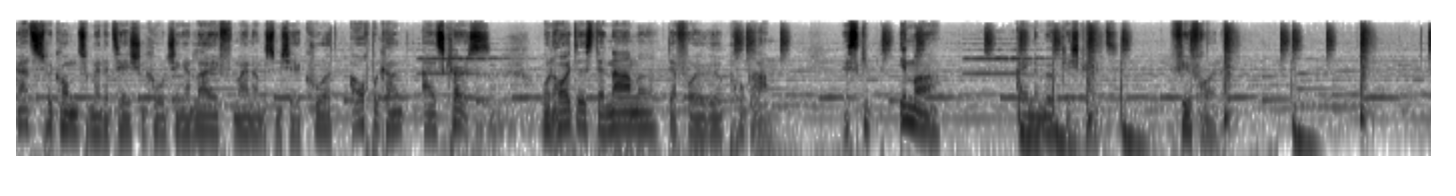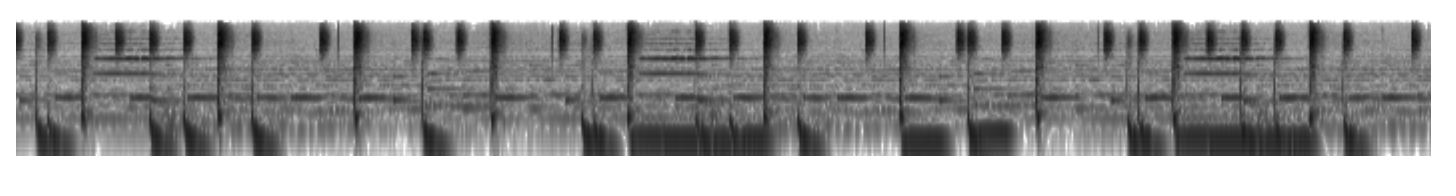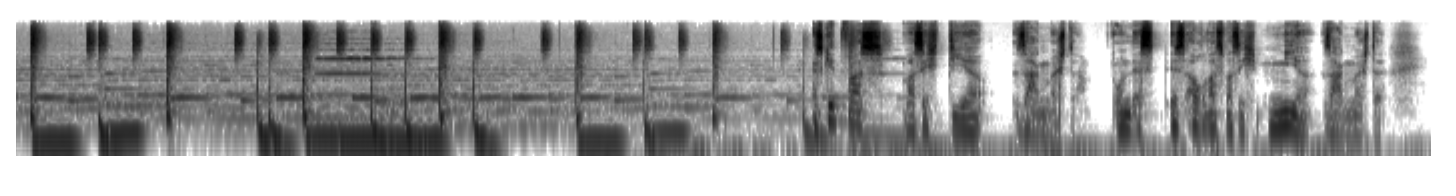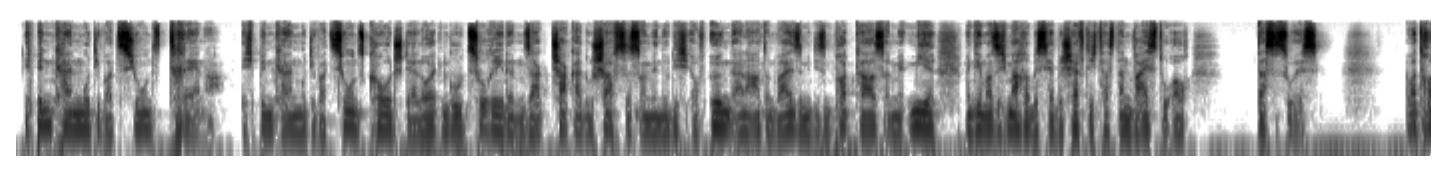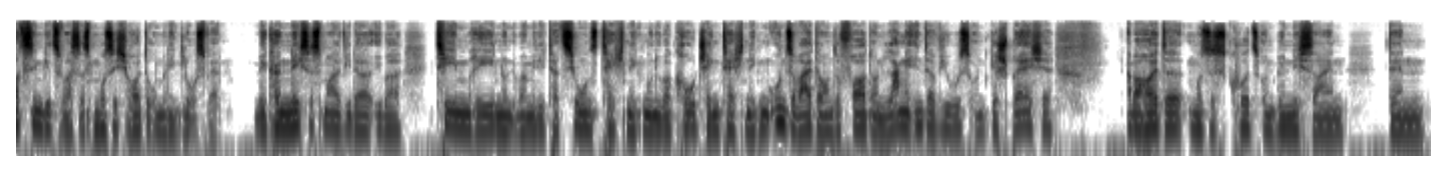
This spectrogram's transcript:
Herzlich willkommen zu Meditation Coaching and Life. Mein Name ist Michael Kurt, auch bekannt als Curse. Und heute ist der Name der Folge Programm. Es gibt immer eine Möglichkeit. Viel Freude. Gibt was, was ich dir sagen möchte. Und es ist auch was, was ich mir sagen möchte. Ich bin kein Motivationstrainer. Ich bin kein Motivationscoach, der Leuten gut zuredet und sagt, Chaka, du schaffst es. Und wenn du dich auf irgendeine Art und Weise mit diesem Podcast und mit mir, mit dem, was ich mache, bisher beschäftigt hast, dann weißt du auch, dass es so ist. Aber trotzdem gibt's was, das muss ich heute unbedingt loswerden. Wir können nächstes Mal wieder über Themen reden und über Meditationstechniken und über Coaching-Techniken und so weiter und so fort und lange Interviews und Gespräche. Aber heute muss es kurz und bündig sein, denn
